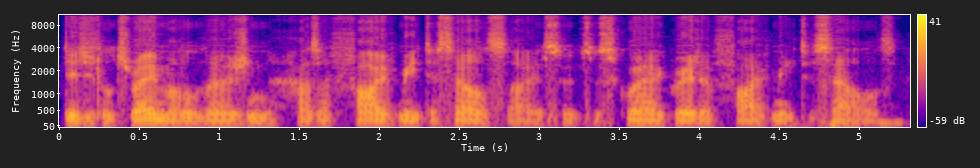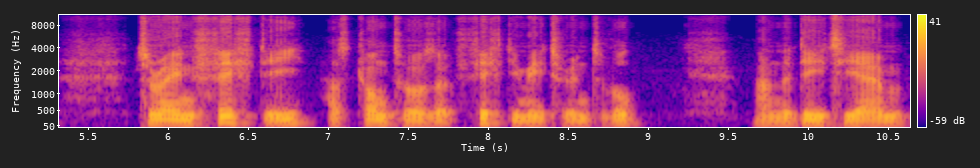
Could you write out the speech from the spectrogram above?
digital terrain model version has a 5 meter cell size, so it's a square grid of 5 meter cells. Terrain 50 has contours at 50 meter interval and the DTM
